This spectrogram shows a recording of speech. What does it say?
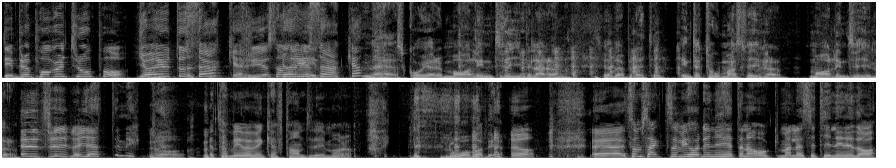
Det beror på vad du tror på. Jag är ute och söker. Du gör som jag du är vill. sökande. Nej, skojar du? Malin Tvivlaren ska jag döpa dig till. Inte Thomas Tvivlaren, Malin Tvivlaren. Jag tvivlar jättemycket. Ja, Jag tar med mig min kaftan till dig imorgon. lova det. Ja. Eh, som sagt, så vi hörde nyheterna och man läser i tidningen idag.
